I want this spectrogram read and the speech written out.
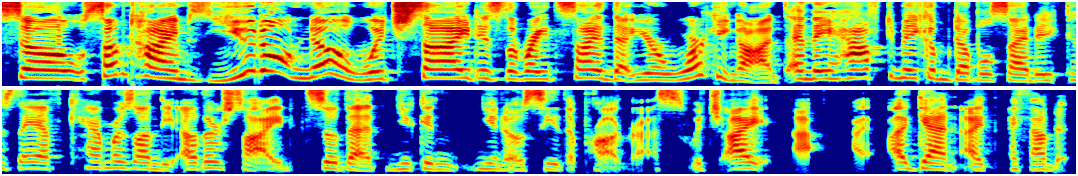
So sometimes you don't know which side is the right side that you're working on. And they have to make them double sided because they have cameras on the other side so that you can, you know, see the progress, which I, I again, I, I found it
